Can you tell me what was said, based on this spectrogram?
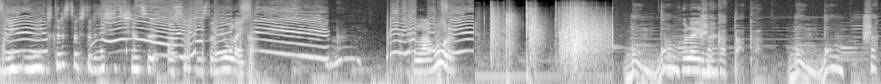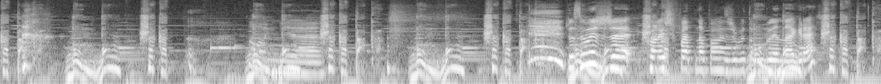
No i, no i 440 tysięcy osób zostawiło lajka. Glamour. Bum bum O, kolejny. szakataka. Bum bum szakataka. Bum bum szaka. Bum bum szakataka. Bum bum szakataka. Rozumiesz, że koleś wpadł na pomysł, żeby to w ogóle nagrać? Szakataka.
